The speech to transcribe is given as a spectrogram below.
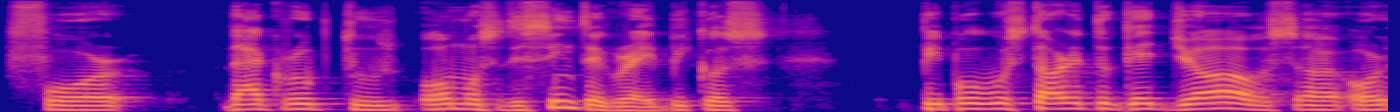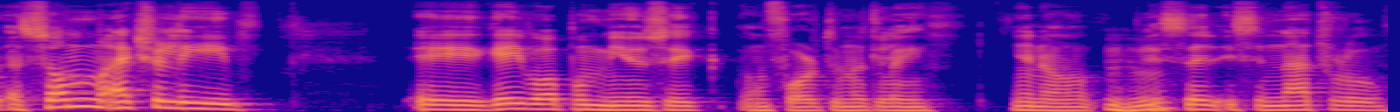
for that group to almost disintegrate because people who started to get jobs uh, or some actually uh, gave up on music unfortunately you know, mm-hmm. it's a it's a natural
